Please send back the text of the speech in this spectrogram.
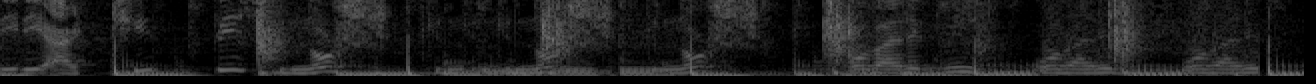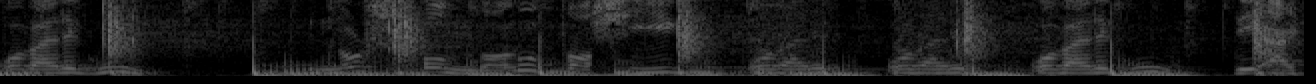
De er typisk norsk, norsk, norsk å være god, å være, å være, å være god. Norsk håndball, fotball, ski, å være, å være, å være god. De er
